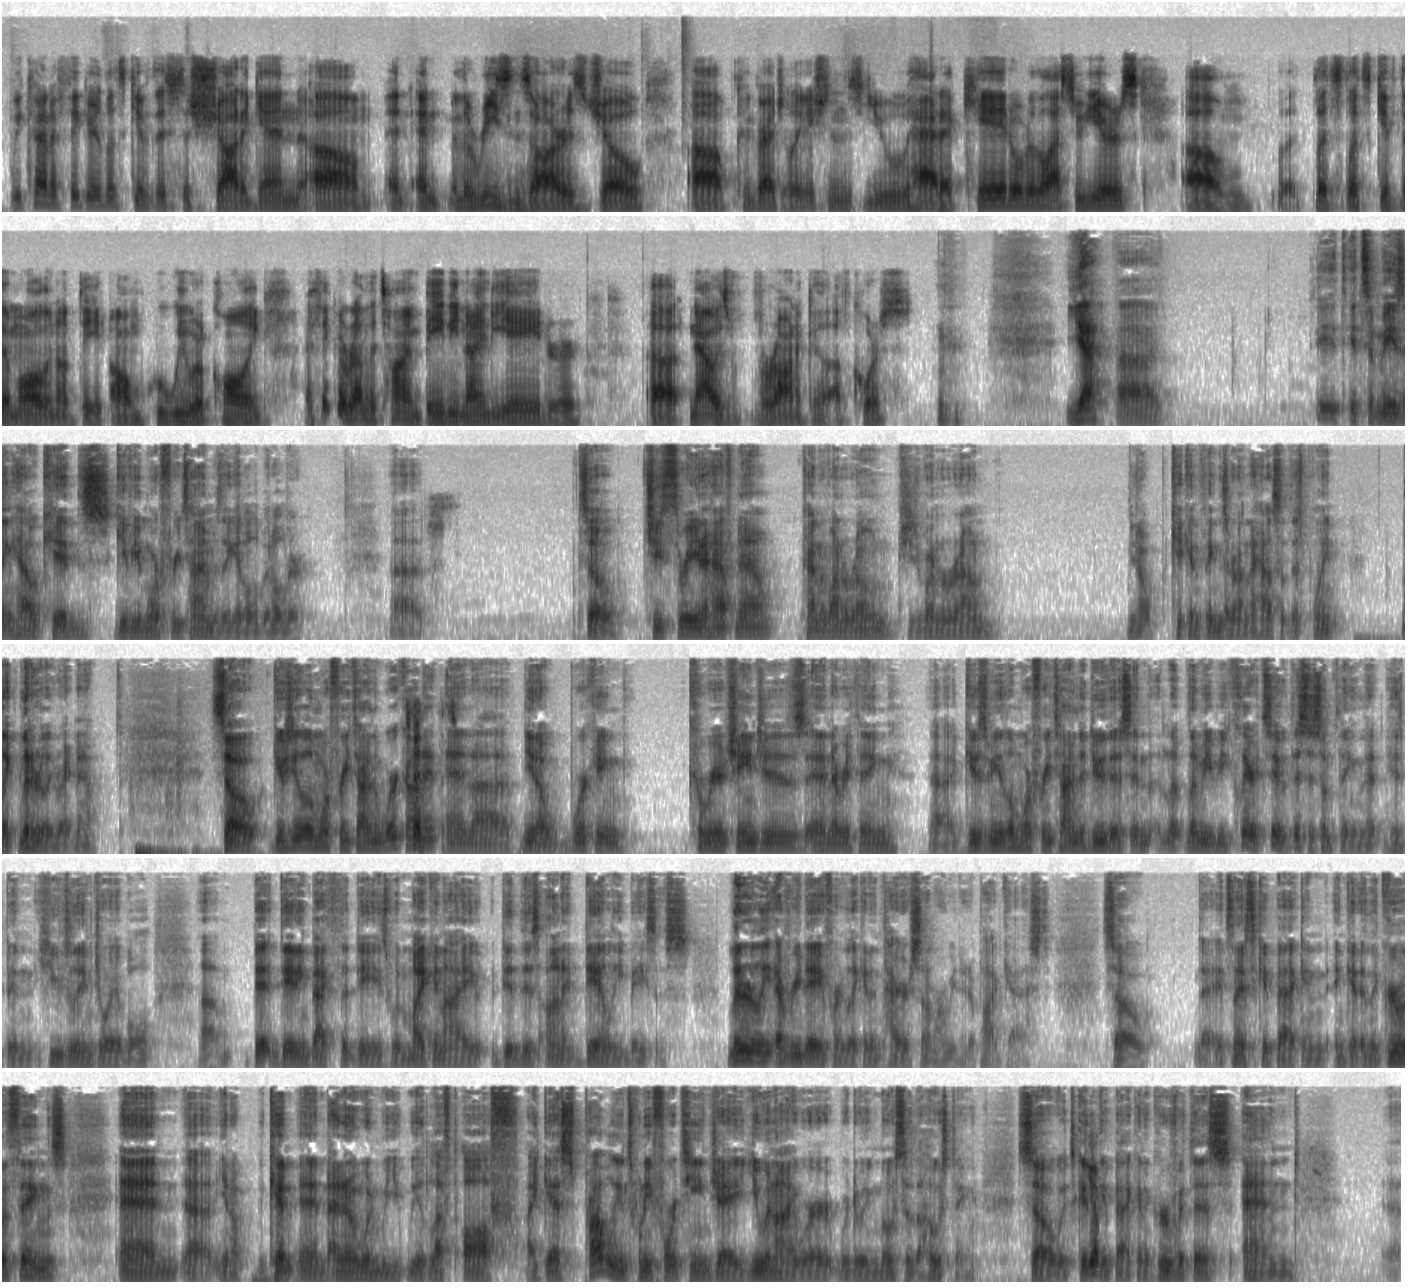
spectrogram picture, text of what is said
we kind of figured let's give this a shot again. Um, and and the reasons are is Joe, uh, congratulations, you had a kid over the last two years. Um, let- let's let's give them all an update on who we were calling. I think around the time Baby ninety eight or uh, now is Veronica, of course. Yeah, uh, it, it's amazing how kids give you more free time as they get a little bit older. Uh, so she's three and a half now, kind of on her own. She's running around, you know, kicking things around the house at this point, like literally right now. So gives you a little more free time to work on it, and uh, you know, working career changes and everything uh, gives me a little more free time to do this. And let, let me be clear too, this is something that has been hugely enjoyable, um, bit dating back to the days when Mike and I did this on a daily basis, literally every day for like an entire summer. We did a podcast, so it's nice to get back and, and get in the groove of things. And uh, you know, can and I know when we, we had left off, I guess probably in 2014, Jay, you and I were were doing most of the hosting, so it's good Yep. to get back in a groove with this and. uh,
